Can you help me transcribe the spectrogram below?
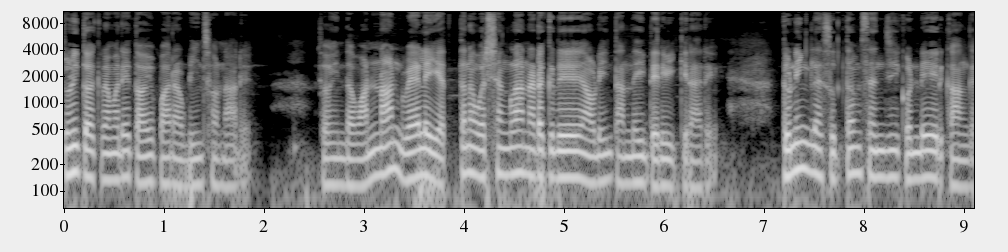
துணி துவைக்கிற மாதிரியே துவைப்பார் அப்படின்னு சொன்னார். ஸோ இந்த வண்ணான் வேலை எத்தனை வருஷங்களாக நடக்குது அப்படின்னு தந்தை தெரிவிக்கிறாரு. துணிங்களை சுத்தம் செஞ்சு கொண்டே இருக்காங்க.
